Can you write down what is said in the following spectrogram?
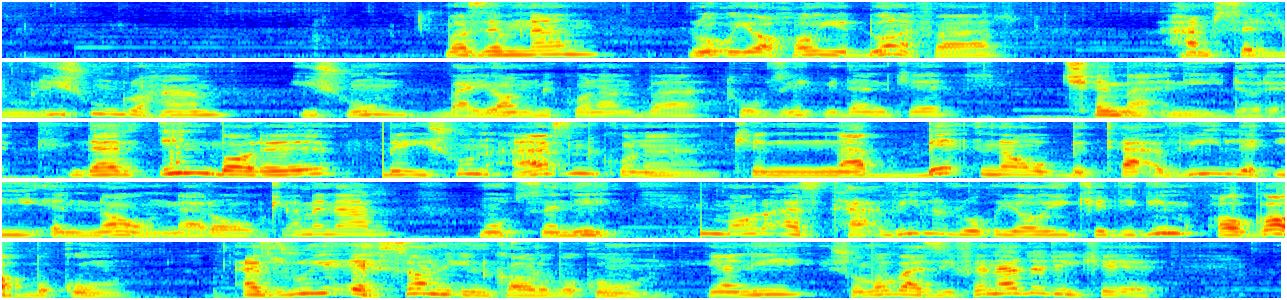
و ضمنا رؤیاهای دو نفر همسلولیشون رو هم ایشون بیان می‌کنن و توضیح میدن که چه معنی داره. در این باره به ایشون عرض می‌کنن که نبعنا به تعویلهی انا نراک من المحسنین. ما رو از تعویل رؤیایی که دیدیم آگاه بکن از روی احسان این کارو بکن. یعنی شما وظیفه نداری که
